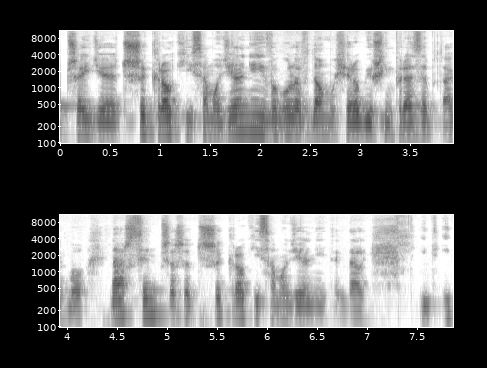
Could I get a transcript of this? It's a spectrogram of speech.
przejdzie trzy kroki samodzielnie i w ogóle w domu się robi już imprezę, tak? Bo nasz syn przeszedł trzy kroki samodzielnie i tak dalej. I, i,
